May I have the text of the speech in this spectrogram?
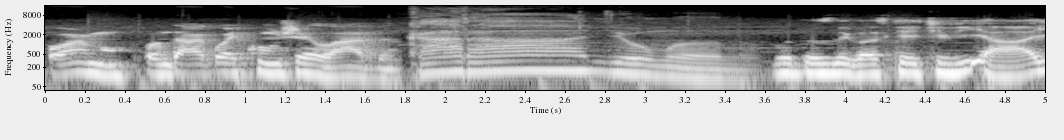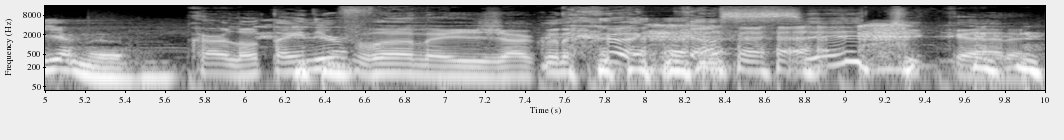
formam quando a água é congelada. Caralho, mano. Puta, os negócios que a gente viaja, meu. O Carlão tá em Nirvana aí já. Cacete, cara.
